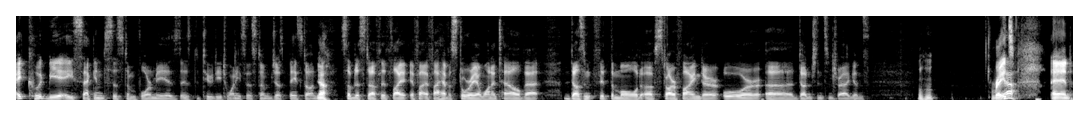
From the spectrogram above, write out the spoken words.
it could be a second system for me. Is is the two D twenty system just based on Yeah. some of the stuff. If I if I if I have a story I want to tell that doesn't fit the mold of Starfinder or uh, Dungeons and Dragons. Right? Yeah. And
